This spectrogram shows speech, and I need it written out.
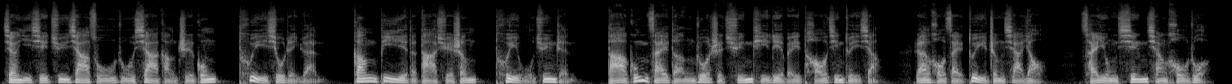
将一些居家族如下岗职工、退休人员、刚毕业的大学生、退伍军人、打工仔等弱势群体列为淘金对象，然后再对症下药，采用先强后弱、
